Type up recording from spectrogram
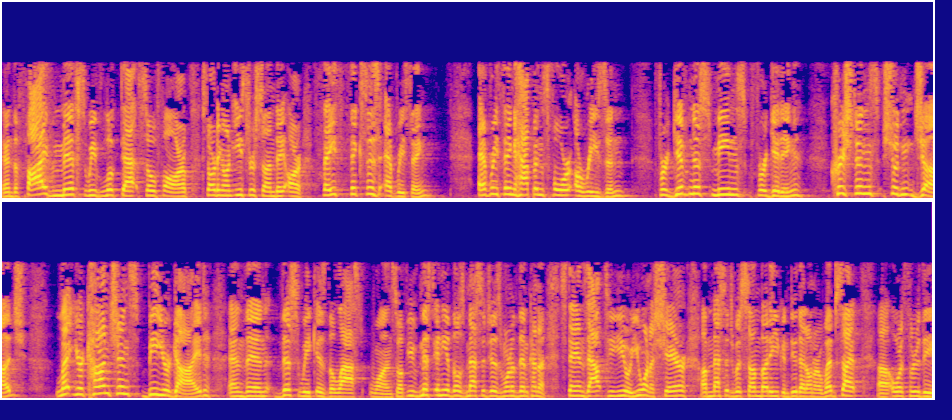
And the five myths we've looked at so far, starting on Easter Sunday, are faith fixes everything, everything happens for a reason, forgiveness means forgetting, Christians shouldn't judge, let your conscience be your guide. And then this week is the last one. So if you've missed any of those messages, one of them kind of stands out to you, or you want to share a message with somebody, you can do that on our website uh, or through the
